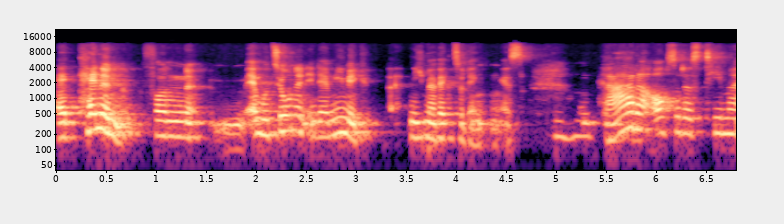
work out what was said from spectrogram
Erkennen von Emotionen in der Mimik nicht mehr wegzudenken ist. Mhm. Und gerade auch so das Thema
